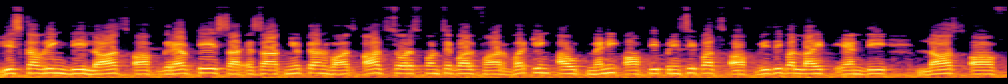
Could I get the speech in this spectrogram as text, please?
discovering the laws of gravity, Sir Isaac Newton was also responsible for working out many of the principles of visible light and the laws of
